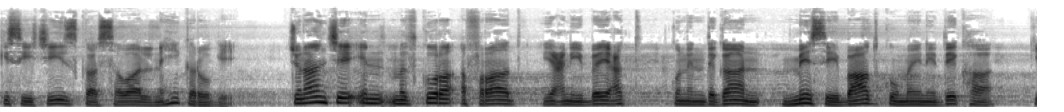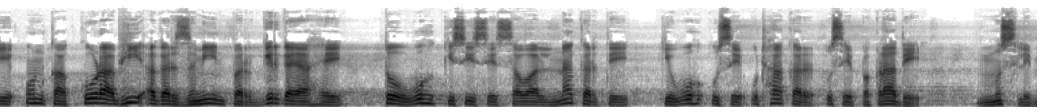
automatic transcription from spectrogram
کسی چیز کا سوال نہیں کرو گے۔ چنانچہ ان مذکورہ افراد یعنی بیعت، کنندگان میں سے بعد کو میں نے دیکھا کہ ان کا کوڑا بھی اگر زمین پر گر گیا ہے تو وہ کسی سے سوال نہ کرتے کہ وہ اسے اٹھا کر اسے پکڑا دے۔ مسلم۔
